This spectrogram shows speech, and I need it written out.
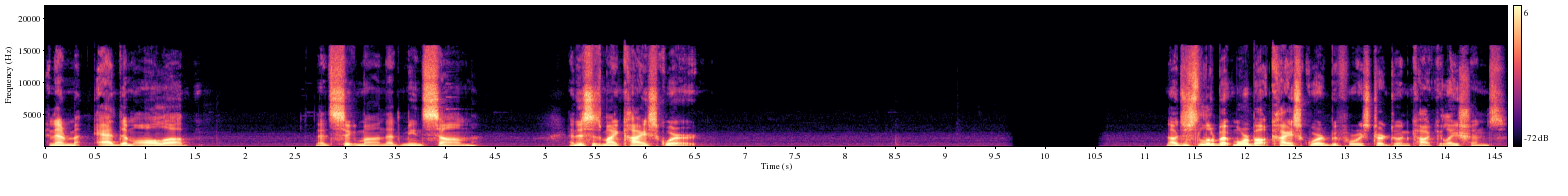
and then add them all up. That's sigma, that means sum. And this is my chi-squared. Now just a little bit more about chi-squared before we start doing calculations.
